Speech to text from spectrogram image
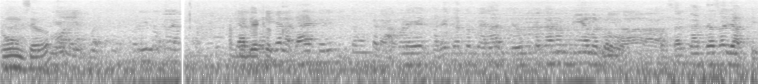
રૂમ છે. હો. આપણે બેઠો આપણે ખરેખર તો પહેલા ચૌદ ટકાનો નિયમ હતો સરકાર દસ જ આપતી.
